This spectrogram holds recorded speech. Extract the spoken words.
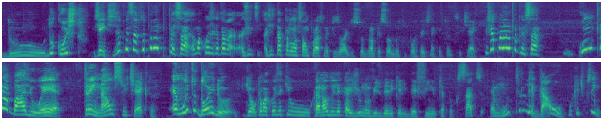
do, do custo. Gente, já pensaram, pararam pra pensar? É uma coisa que eu tava. A gente, a gente tá pra lançar um próximo episódio sobre uma pessoa muito importante na questão de Switch Actor. Já pararam pra pensar? Quão trabalho é treinar um Switch Actor? É muito doido, é que é uma coisa que o canal do Ilha Kaiju, no vídeo dele que ele define o que é Tokusatsu, é muito legal, porque, tipo assim,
